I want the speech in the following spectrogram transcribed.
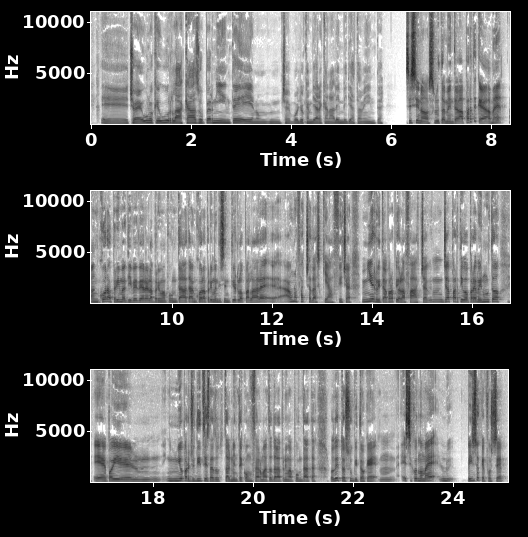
eh, cioè uno che urla a caso per niente e non, cioè, voglio cambiare canale immediatamente. Sì, sì, no, assolutamente. A parte che a me, ancora prima di vedere la prima puntata, ancora prima di sentirlo parlare, eh, ha una faccia da schiaffi. Cioè, mi irrita proprio la faccia. Mm, già partivo prevenuto e poi mm, il mio pregiudizio è stato totalmente confermato dalla prima puntata. L'ho detto subito che, mm, secondo me, lui, penso che fosse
